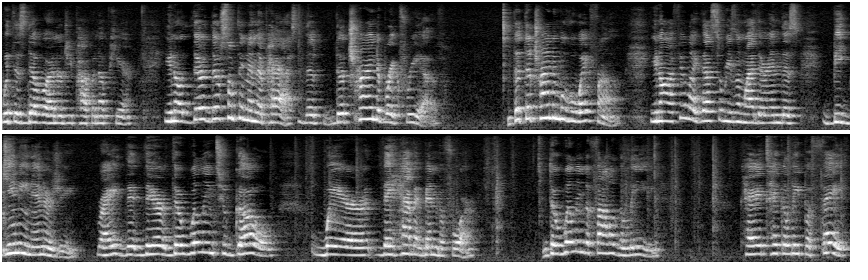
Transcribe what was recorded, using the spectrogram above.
with this devil energy popping up here. You know, there, there's something in their past that they're trying to break free of. That they're trying to move away from. You know, I feel like that's the reason why they're in this beginning energy, right? They're, they're willing to go where they haven't been before. They're willing to follow the lead. Okay, take a leap of faith.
